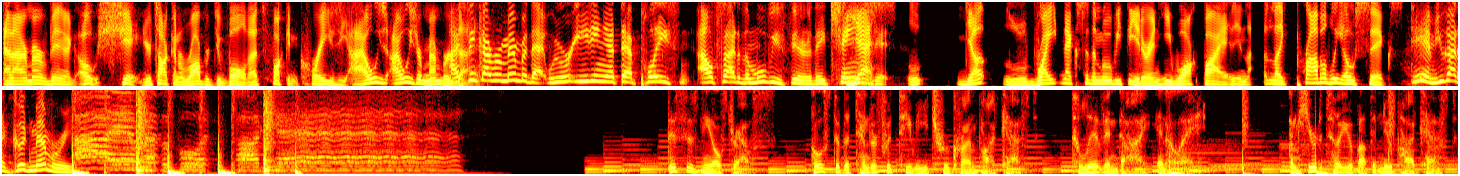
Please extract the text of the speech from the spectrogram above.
And I remember being like, oh shit, you're talking to Robert Duvall. That's fucking crazy. I always, I always remembered. I think I remember that. We were eating at that place outside of the movie theater. They changed yes. it. L- Yep, l- right next to the movie theater, and he walked by it in like probably 06. Damn, you got a good memory. I am Rapaport Podcast. This is Neil Strauss, host of the Tenderfoot TV True Crime Podcast, To Live and Die in LA. I'm here to tell you about the new podcast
